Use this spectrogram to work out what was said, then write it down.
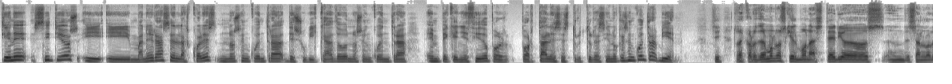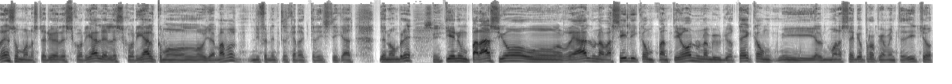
tiene sitios y, maneras en las cuales no se encuentra desubicado, no se encuentra empequeñecido por, tales estructuras, sino que se encuentra bien. Sí, recordémonos que el monasterio de San Lorenzo, un monasterio del Escorial, el Escorial, como lo llamamos, diferentes características de nombre, tiene un palacio real, una basílica, un panteón, una biblioteca y el monasterio propiamente dicho,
